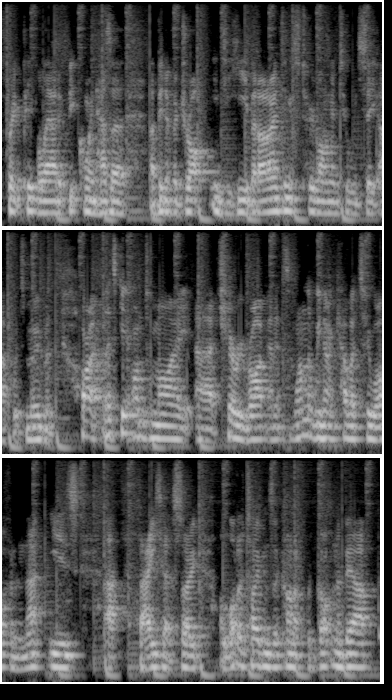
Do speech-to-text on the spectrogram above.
freak people out if Bitcoin has a, a, bit of a drop into here, but I don't think it's too long until we see upwards movement. All right, let's get onto my uh, cherry ripe, and it's one that we don't cover too often, and that is uh, Theta. So a lot of tokens are kind of forgotten about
